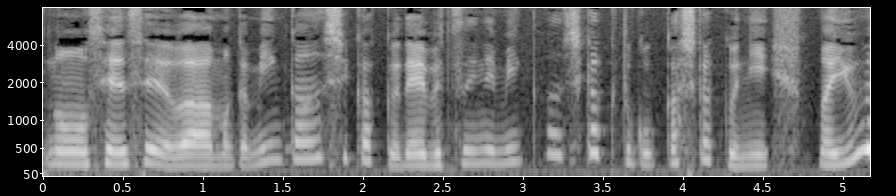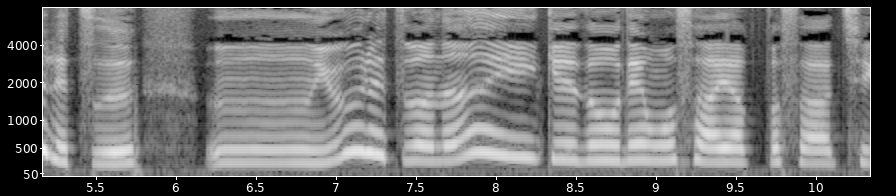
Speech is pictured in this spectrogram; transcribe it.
の先生は、なんか民間資格で、別にね、民間資格と国家資格に、まあ、優劣、うーん、優劣はないけど、でもさ、やっぱさ、違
